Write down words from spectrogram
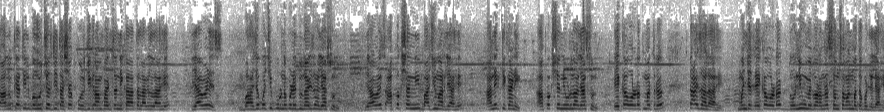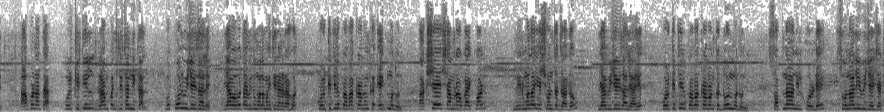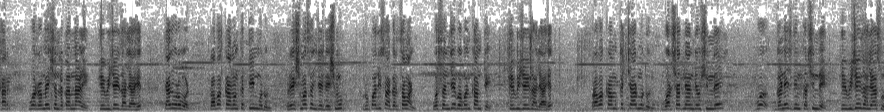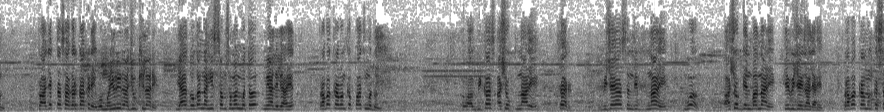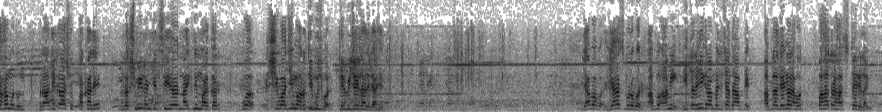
तालुक्यातील बहुचर्चित अशा कोळगी ग्रामपंचायतचा निकाल आता लागलेला आहे. यावेळेस भाजपची पूर्णपणे धुलाई झाली असून यावेळेस अपक्षांनी बाजी मारली आहे. अनेक ठिकाणी अपक्ष निवडून आले असून एका वॉर्डात मात्र टाय झाला आहे. म्हणजेच एका वॉर्डात दोन्ही उमेदवारांना समसमान मतं पडलेली आहेत. आपण आता कोळकीतील ग्रामपंचायतीचा निकाल व कोण विजयी झाले याबाबत आम्ही तुम्हाला माहिती देणार आहोत. कोळकीतील प्रभाग क्रमांक एकमधून अक्षय शामराव गायकवाड निर्मला यशवंत जाधव या विजयी झाल्या आहेत. कोळकेतील प्रभाग क्रमांक दोन मधून स्वप्ना अनिल कोरडे सोनाली विजय जठार व रमेश चंद्रकांत नाळे हे विजयी झाले आहेत. त्याचबरोबर प्रभाग क्रमांक तीन मधून रेश्मा संजय देशमुख रुपाली सागर चव्हाण व संजय बबन कामटे हे विजयी झाले आहेत. प्रभाग क्रमांक चार मधून वर्षा ज्ञानदेव शिंदे व गणेश दिनकर शिंदे हे विजयी झाले असून प्राजक्ता सागर काकडे व मयुरी राजीव खिलारे या दोघांनाही समसमान मतं मिळालेली आहेत. प्रभाग क्रमांक पाच मधून. विकास अशोक नाळे तर विजया संदीप नाळे व अशोक गेनबा नाळे हे विजयी झाले आहेत. प्रभाग क्रमांक सहा मधून राधिका अशोक पखाले लक्ष्मी रणजित सिंह नाईक निंबाळकर व शिवाजी मारुती भुजबळ हे विजयी झालेले आहेत. याबाबत याचबरोबर आप आम्ही इतरही ग्रामपंचायतीचा अपडेट आपल्याला देणार आहोत. पाहत रहा स्टेरी लाईव्ह.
